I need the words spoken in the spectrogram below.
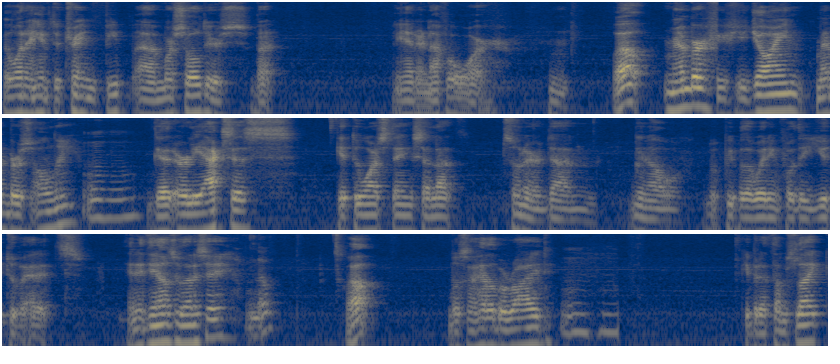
They wanted him to train peop uh, more soldiers, but he had enough of war. Hmm. Well, remember, if you join members only, Mhm. get early access, get to watch things a lot sooner than, you know, the people are waiting for the YouTube edits. Anything else you got to say? Nope. Well, it was a hell of a ride. Mhm. Give it a thumbs like,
